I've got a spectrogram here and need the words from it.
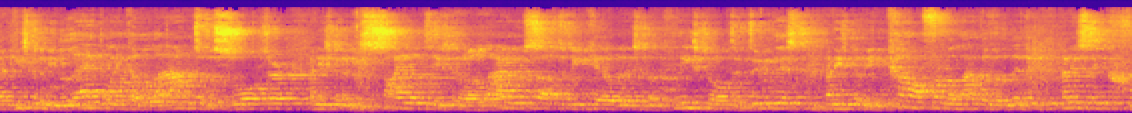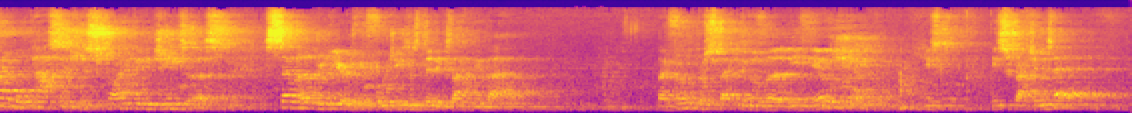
and he's going to be led like a lamb to the slaughter, and he's going to be silent, he's going to allow himself to be killed, and it's going to please God to do this, and he's going to be cut off from the land of the living. And it's an incredible passage describing Jesus 700 years before Jesus did exactly that. Now, from the perspective of the Ethiopian, he's He's scratching his head.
